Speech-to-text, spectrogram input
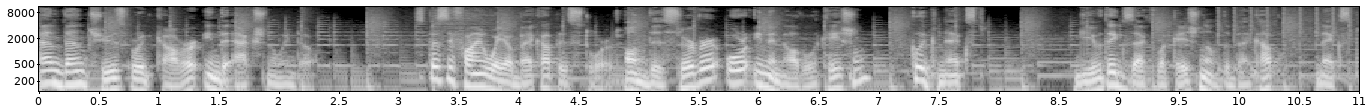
and then choose Recover in the Action window. Specify where your backup is stored – on this server or in another location, click Next. Give the exact location of the backup – Next.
